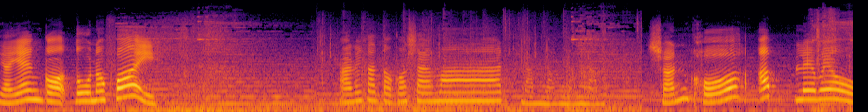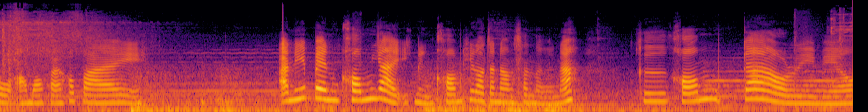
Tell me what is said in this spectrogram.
อย่าแย่งเกาะตูนะเฟ้ยอาริกาโตก็ไซมาสนำนำนำนำฉันขออัพเลเวล เอามอไฟเข้าไป อันนี้เป็นคอมใหญ่อีกหนึ่งคอมที่เราจะนำเสนอนะ คือคอม9 Rebel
